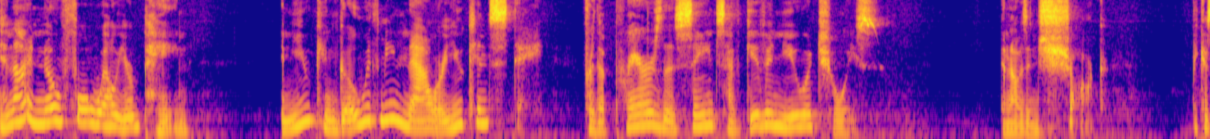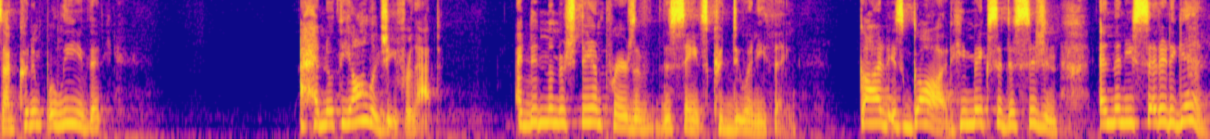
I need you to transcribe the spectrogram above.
and I know full well your pain. And you can go with me now or you can stay, for the prayers of the saints have given you a choice. And I was in shock because I couldn't believe that I had no theology for that. I didn't understand prayers of the saints could do anything. God is God, He makes a decision. And then He said it again.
